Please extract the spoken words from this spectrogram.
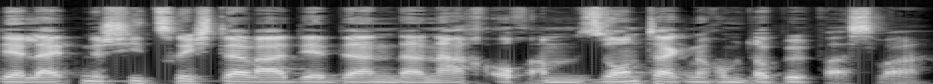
der leitende Schiedsrichter war, der dann danach auch am Sonntag noch im Doppelpass war.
